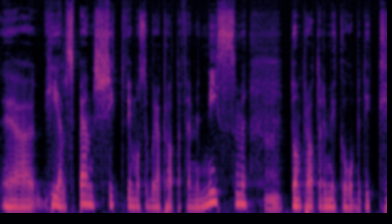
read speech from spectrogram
eh, helspänn, shit, vi måste börja prata feminism. Mm. De pratade mycket hbtq.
